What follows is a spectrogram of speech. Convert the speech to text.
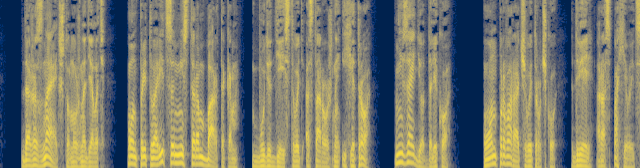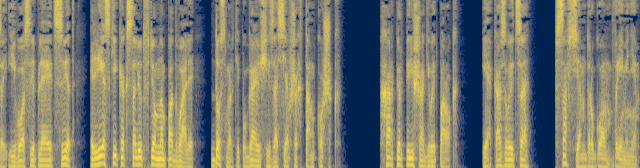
Даже знает, что нужно делать. Он притворится мистером Бартеком, будет действовать осторожно и хитро. Не зайдет далеко. Он проворачивает ручку. Дверь распахивается, и его ослепляет свет, резкий, как салют в темном подвале, до смерти пугающий засевших там кошек. Харпер перешагивает порог и оказывается в совсем другом времени.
